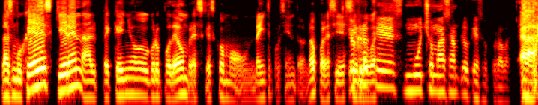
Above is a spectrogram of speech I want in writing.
Las mujeres quieren al pequeño grupo de hombres, que es como un 20%, ¿no? Por así Yo decirlo, creo güey. que es mucho más amplio que eso, pero. Ah,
